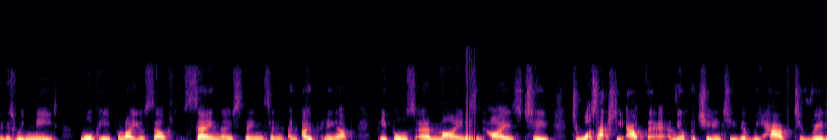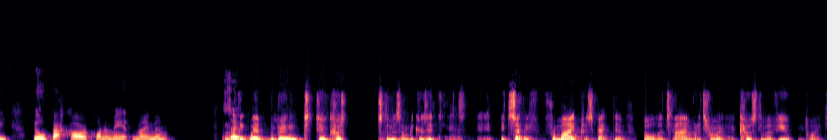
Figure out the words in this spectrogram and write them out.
because we need more people like yourself saying those things and, and opening up people's um, minds and eyes to to what's actually out there and the opportunity that we have to really build back our economy at the moment. So, I think we're bringing two customers on because it, it's it's certainly from my perspective all the time, but it's from a, a customer viewpoint.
